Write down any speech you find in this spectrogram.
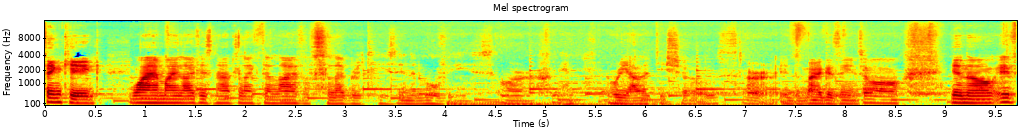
thinking. Why my life is not like the life of celebrities in the movies or in reality shows or in the magazines? Or you know if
